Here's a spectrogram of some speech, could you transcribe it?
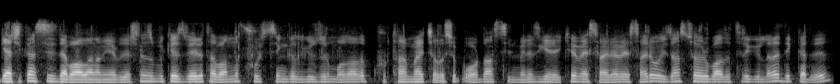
Gerçekten siz de bağlanamayabilirsiniz. Bu kez veri tabanlı full single user modu alıp kurtarmaya çalışıp oradan silmeniz gerekiyor vesaire vesaire. O yüzden server bazlı trigger'lara dikkat edin.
